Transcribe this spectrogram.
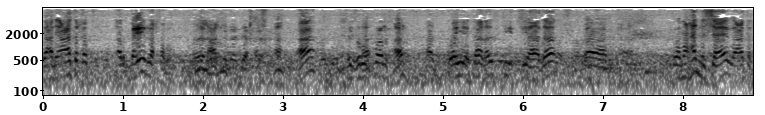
يعني اعتقت 40 رقبه من العدل ها؟ ها؟ وهي كانت في هذا. ومحل الشاهد واعتقد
